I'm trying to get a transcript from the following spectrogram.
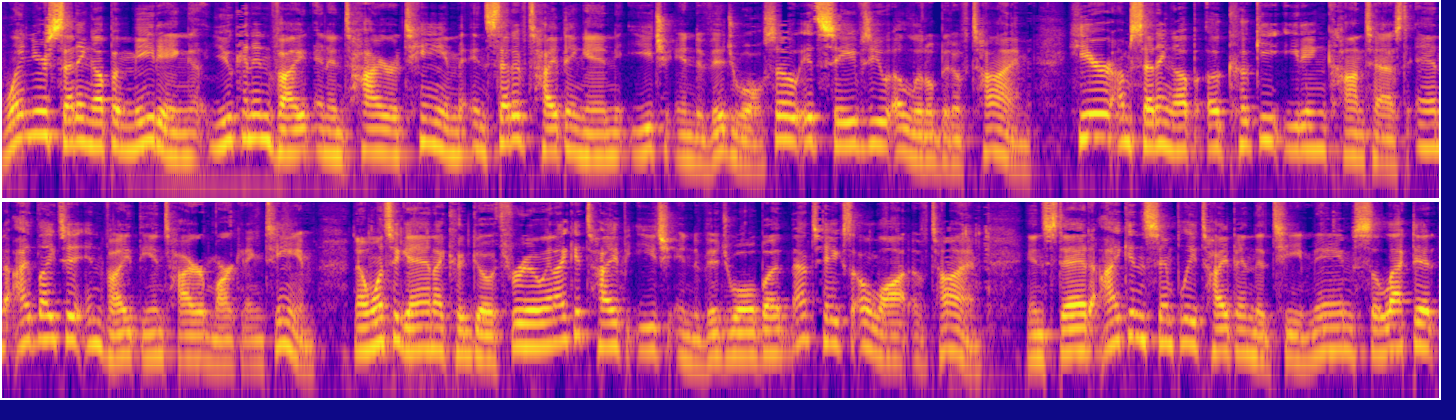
when you're setting up a meeting, you can invite an entire team instead of typing in each individual, so it saves you a little bit of time. Here, I'm setting up a cookie eating contest and I'd like to invite the entire marketing team. Now, once again, I could go through and I could type each individual, but that takes a lot of time. Instead, I can simply type in the team name, select it,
